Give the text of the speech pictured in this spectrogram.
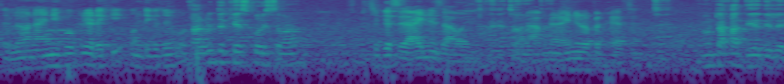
তাহলে আইনি প্রক্রিয়াটা কি কোন দিকে যাব তার বিরুদ্ধে কেস করেছে আমরা ঠিক আছে আইনে যাওয়া হয় মানে আপনার আইনের অপেক্ষায় আছেন। টাকা দিয়ে দিলে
